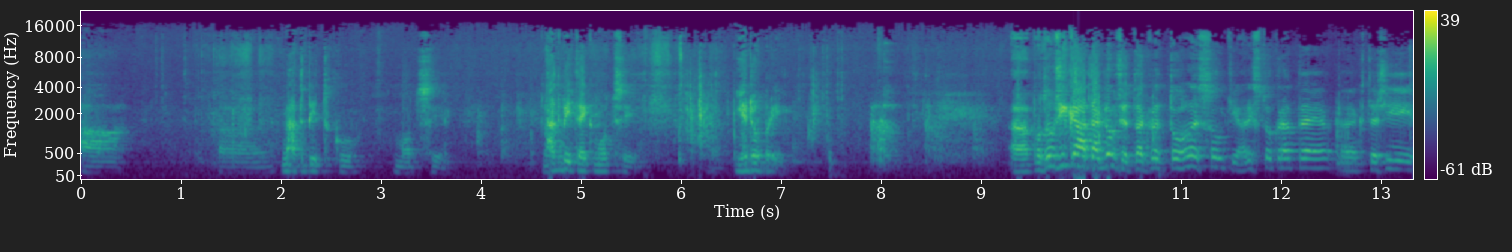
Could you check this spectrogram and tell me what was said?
a e, nadbytku moci. Nadbytek moci je dobrý. A potom říká, tak dobře, takhle tohle jsou ti aristokraté, e, kteří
